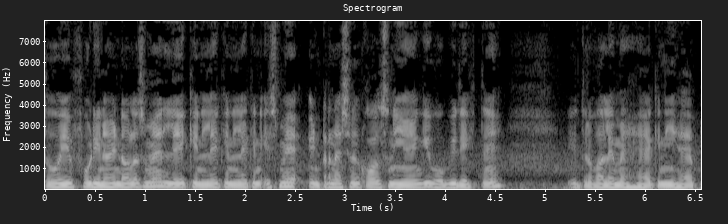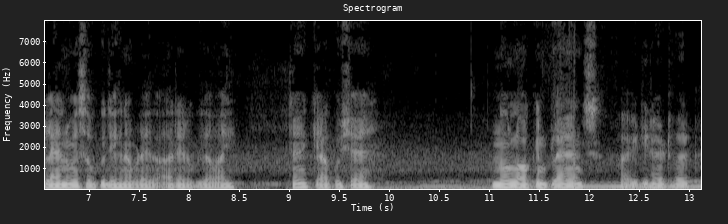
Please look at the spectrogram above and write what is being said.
तो ये फोर्टी नाइन डॉलर्स में, लेकिन लेकिन लेकिन इसमें इंटरनेशनल कॉल्स नहीं आएँगी, वो भी देखते हैं। इधर वाले में है कि नहीं है? प्लान में सब कुछ देखना पड़ेगा। अरे, रुक जा भाई। क्या कुछ है? No lock in plans five G network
